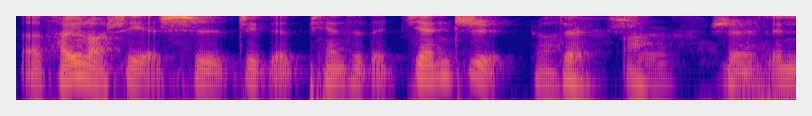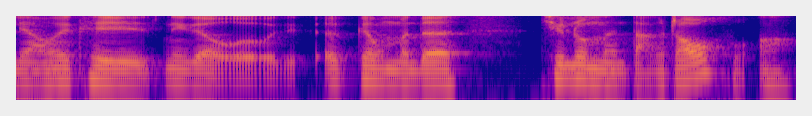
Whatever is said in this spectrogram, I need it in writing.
呃曹郁老师也是这个片子的监制是吧？对，是是两位可以那个我呃跟我们的听众们打个招呼啊。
